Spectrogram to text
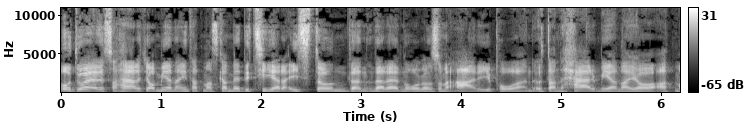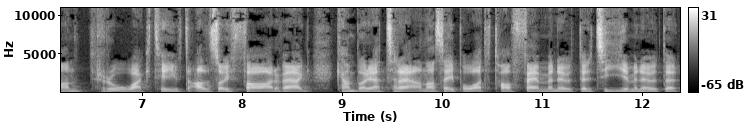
och då är det så här att jag menar inte att man ska meditera i stunden när det är någon som är arg på en, utan här menar jag att man proaktivt, alltså i förväg, kan börja träna sig på att ta fem minuter, tio minuter,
